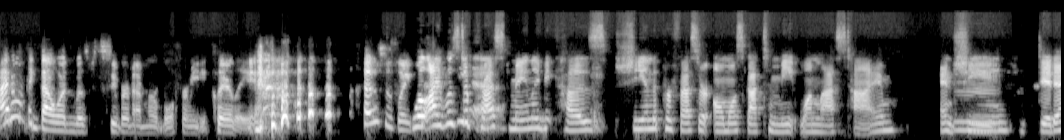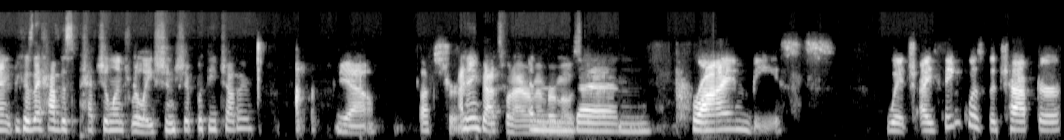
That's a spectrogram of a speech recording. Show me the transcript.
I don't think that one was super memorable for me. Clearly, I was just like, Well, I was Yeah. depressed mainly because she and the professor almost got to meet one last time, and she Mm. didn't because they have this petulant relationship with each other. yeah, that's true. I think that's what I remember and most. then Prime Beasts, which I think was the chapter.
